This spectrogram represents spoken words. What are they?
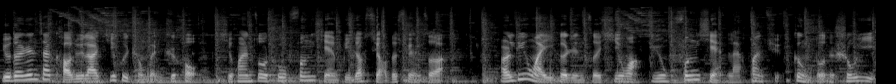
有的人在考虑了机会成本之后，喜欢做出风险比较小的选择，而另外一个人则希望用风险来换取更多的收益。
